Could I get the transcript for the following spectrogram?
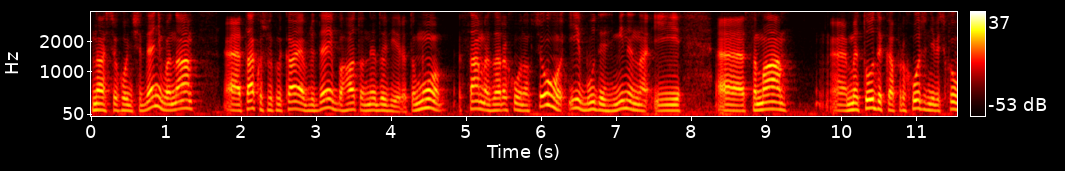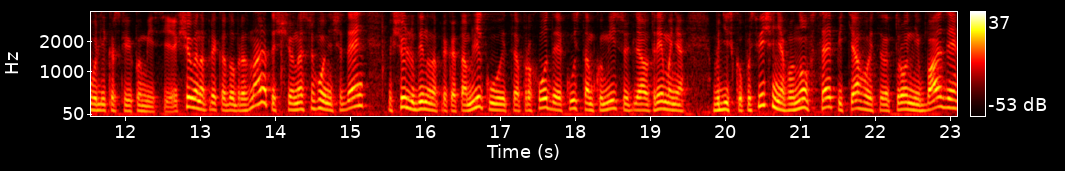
на сьогоднішній день вона також викликає в людей багато недовіри. Тому саме за рахунок цього і буде змінена і сама методика проходження військово-лікарської комісії. Якщо ви, наприклад, добре знаєте, що на сьогоднішній день, якщо людина, наприклад, там лікується, проходить якусь там комісію для отримання водійського посвідчення, воно все підтягується в електронній базі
